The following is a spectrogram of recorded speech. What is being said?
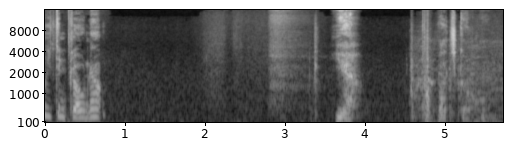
We can go now. Yeah. Let's go home.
